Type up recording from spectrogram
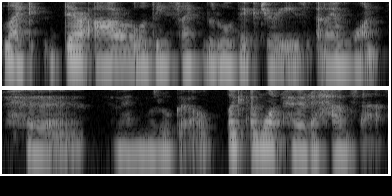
Like there are all these like little victories, and I want her, my little girl, like I want her to have that.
